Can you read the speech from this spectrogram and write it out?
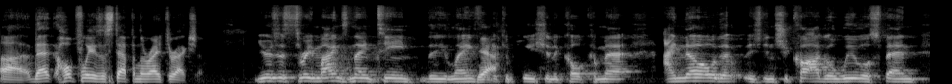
uh, that hopefully is a step in the right direction. Yours is three. Mine's nineteen. The length yeah. of the completion of Cole Kmet. I know that in Chicago we will spend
